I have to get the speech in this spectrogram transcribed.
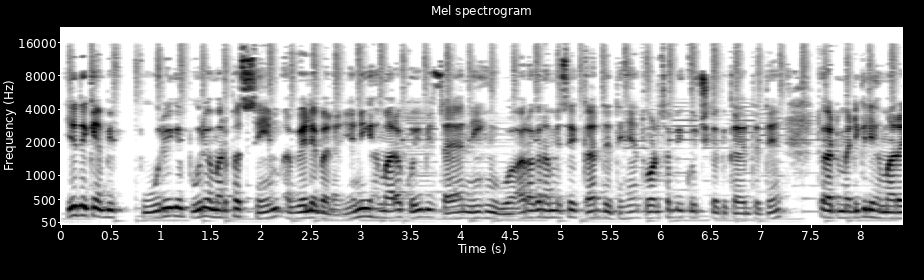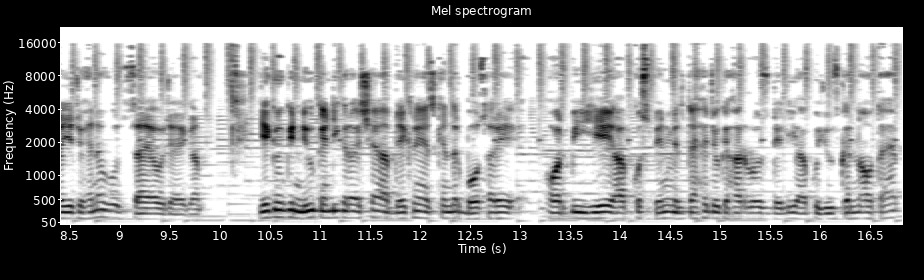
ये देखें, अभी पूरे के पूरे हमारे पास सेम अवेलेबल है। यानी कि हमारा कोई भी ज़ाया नहीं हुआ और अगर हम इसे कर देते हैं, थोड़ा सा भी कुछ कभी कर देते हैं तो ऑटोमेटिकली हमारा ये जो है ना, वो ज़ाया हो जाएगा। ये क्योंकि न्यू कैंडी क्रश है, आप देख रहे हैं, इसके अंदर बहुत सारे और भी ये आपको स्पिन मिलता है, जो कि हर रोज़ डेली आपको यूज़ करना होता है।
